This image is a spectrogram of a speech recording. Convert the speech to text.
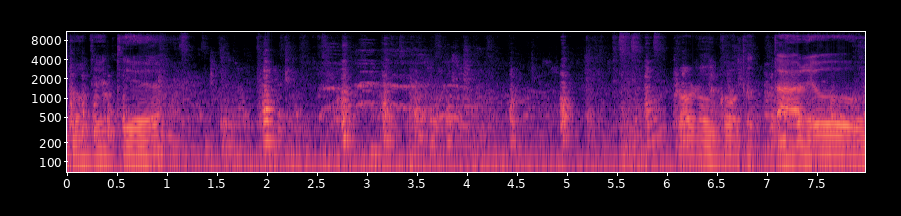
Đồ tiền tía baru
